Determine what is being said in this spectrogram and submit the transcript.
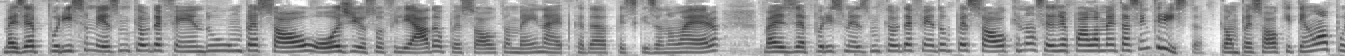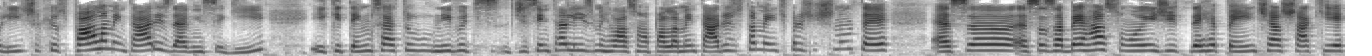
mas é por isso mesmo que eu defendo um pessoal. Hoje eu sou filiada ao pessoal também, na época da pesquisa não era, mas é por isso mesmo que eu defendo um pessoal que não seja parlamentar centrista, que é um pessoal que tem uma política que os parlamentares devem seguir e que tem um certo nível de, de centralismo em relação a parlamentares, justamente para a gente não ter essa essas aberrações de, de repente, achar que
